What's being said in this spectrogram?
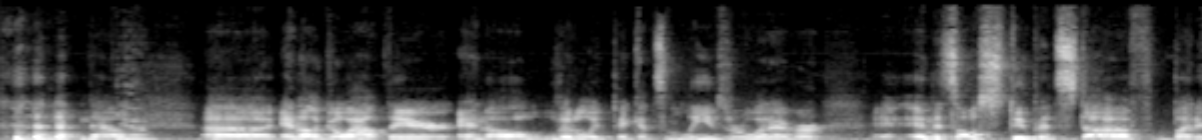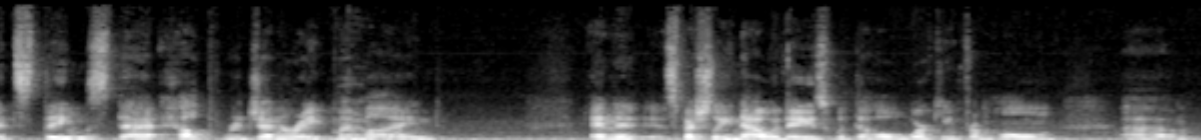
now, Yeah. uh, and I'll go out there and I'll literally pick at some leaves or whatever. And it's all stupid stuff, but it's things that help regenerate my mind. And it, especially nowadays with the whole working from home, um,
